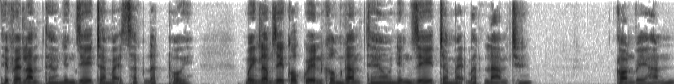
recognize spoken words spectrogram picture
thì phải làm theo những gì cha mẹ sắp đặt thôi. Mình làm gì có quyền không làm theo những gì cha mẹ bắt làm chứ. Còn về hắn,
